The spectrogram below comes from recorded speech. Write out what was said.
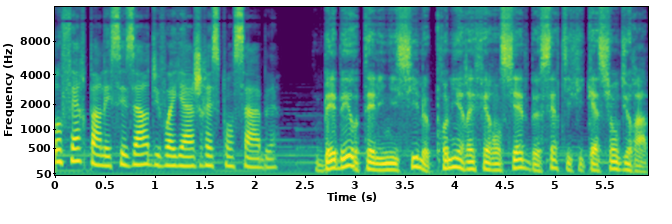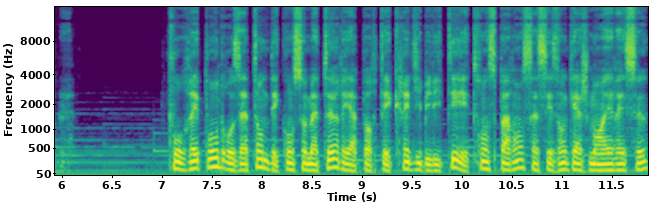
Offert par les Césars du voyage responsable. Bébé Hôtel initie le premier référentiel de certification durable. Pour répondre aux attentes des consommateurs et apporter crédibilité et transparence à ses engagements RSE,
